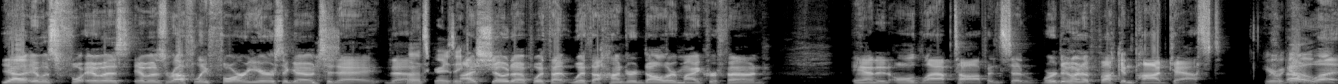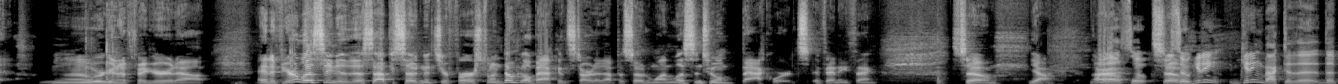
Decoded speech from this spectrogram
Yeah, it was four it was it was roughly four years ago today that oh, that's crazy. I showed up with a with a hundred dollar microphone and an old laptop and said, We're doing a fucking podcast. Here we About go. What? Uh, we're gonna figure it out. And if you're listening to this episode and it's your first one, don't go back and start at episode one. Listen to them backwards, if anything. So yeah. All well, right. so, so so getting getting back to the, the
